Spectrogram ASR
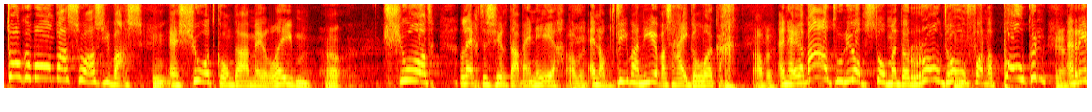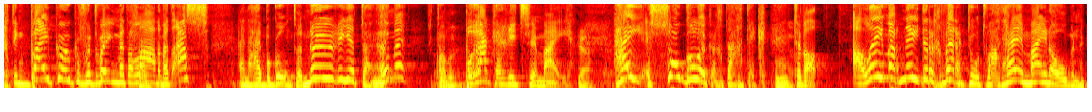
Toch gewoon was zoals hij was. En Short kon daarmee leven. Oh. Short legde zich daarbij neer. Abbe. En op die manier was hij gelukkig. Abbe. En helemaal toen hij opstond met een rood hoofd van het poken... Ja. en richting bijkeuken verdween met een lade met as... en hij begon te neurien, te hummen... toen Abbe. brak er iets in mij. Ja. Hij is zo gelukkig, dacht ik. Terwijl alleen maar nederig werk doet wat, hè, in mijn ogen.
